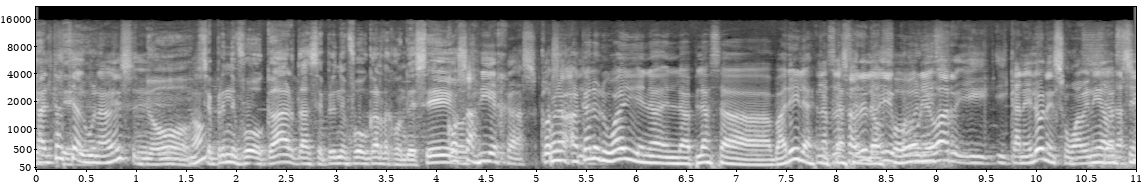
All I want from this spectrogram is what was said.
¿Saltaste Este, alguna vez? Eh, No, ¿no? se prenden fuego cartas, se prenden fuego cartas con deseos. Cosas viejas. Cosas Bueno, acá en Uruguay, en la, en la Plaza Varela, En la se Plaza Varela, ahí por fogones, Boulevard y, y Canelones o se Avenida Brasil.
